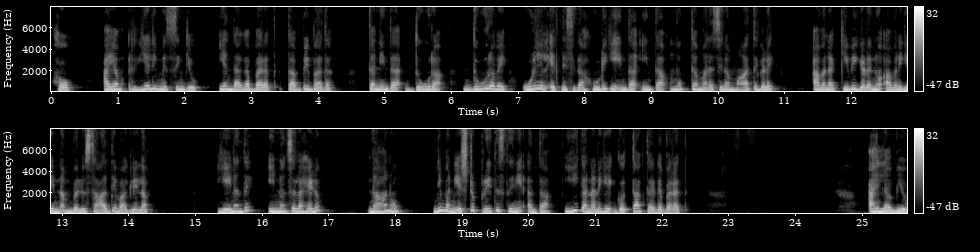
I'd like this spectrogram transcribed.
ಹೋ I am really missing you ಎಂದಾಗ ಭರತ್ ತಬ್ಬಿಬಾದ. ತನ್ನಿಂದ ದೂರ, ದೂರವೇ ಉಳಿಯಲು ಯತ್ನಿಸಿದ ಹುಡುಗಿಯಿಂದ ಇಂಥ ಮುಕ್ತ ಮನಸ್ಸಿನ ಮಾತುಗಳೇ, ಅವನ ಕಿವಿಗಳನ್ನು ಅವನಿಗೆ ನಂಬಲು ಸಾಧ್ಯವಾಗಲಿಲ್ಲ. ಏನಂದೆ? ಇನ್ನೊಂದ್ಸಲ ಹೇಳು. ನಾನು ನಿಮ್ಮನ್ನು ಎಷ್ಟು ಪ್ರೀತಿಸ್ತೀನಿ ಅಂತ ಈಗ ನನಗೆ ಗೊತ್ತಾಗ್ತಾ ಇದೆ ಭರತ್. ಐ ಲವ್ ಯು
